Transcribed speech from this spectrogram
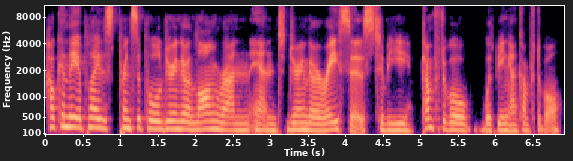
how can they apply this principle during their long run and during their races to be comfortable with being uncomfortable?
